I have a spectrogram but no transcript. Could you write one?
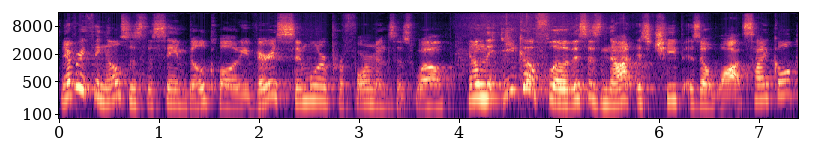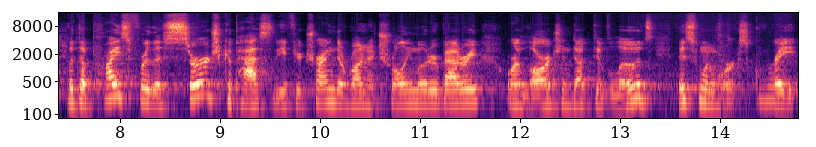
and everything else is the same build quality, very similar performance as well. Now, on the EcoFlow, this is not as cheap as a Wattcycle, but the price for the surge capacity, if you're trying to run a trolling motor battery or large inductive loads, this one works great.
